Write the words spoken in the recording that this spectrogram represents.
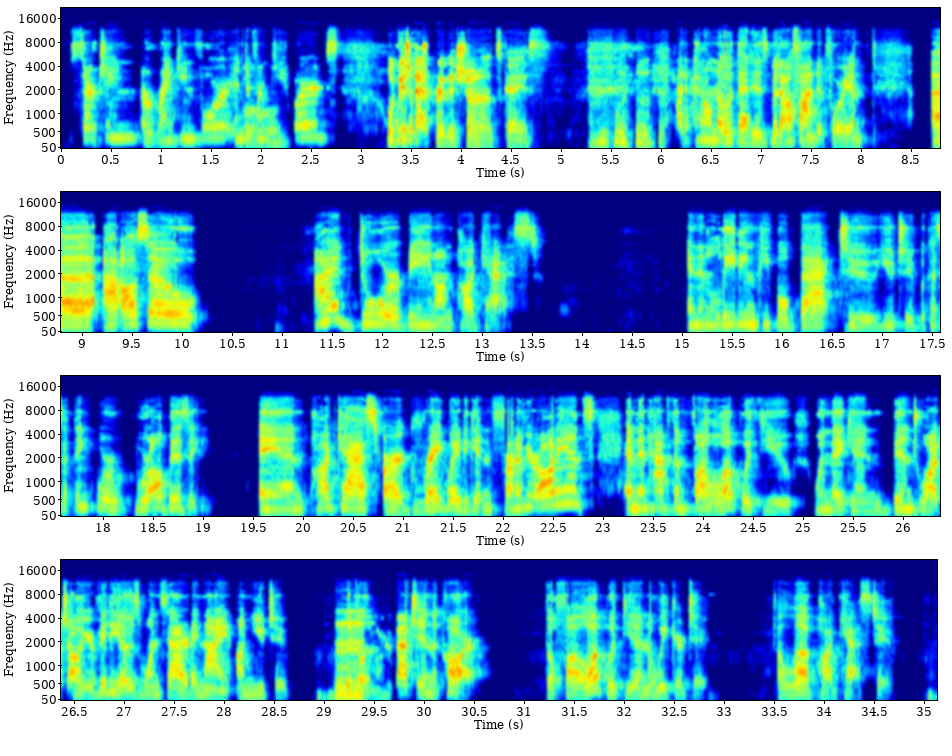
searching or ranking for in different Cool. keywords. we'll get that for the show notes, guys. I, I don't know what that is, but I'll find it for you. Uh, I also I adore being on podcast and then leading people back to YouTube because I think we're we're all busy. And podcasts are a great way to get in front of your audience and then have them follow up with you when they can binge watch all your videos one Saturday night on YouTube. But they'll Mm. hear about you in the car. They'll follow up with you in a week or two. I love podcasts too.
